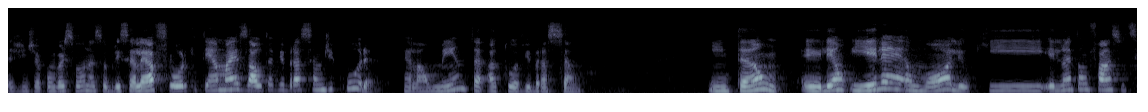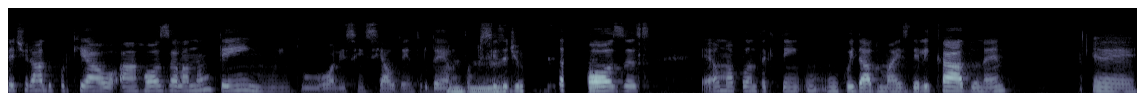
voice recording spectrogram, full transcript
a gente já conversou né, sobre isso, ela é a flor que tem a mais alta vibração de cura. Ela aumenta a tua vibração. Então, ele é, e ele é um óleo que ele não é tão fácil de ser tirado porque a, a rosa ela não tem muito óleo essencial dentro dela, então uhum. então precisa de muitas rosas. É uma planta que tem um, um cuidado mais delicado, né? É,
